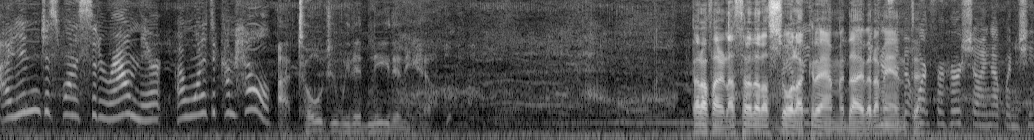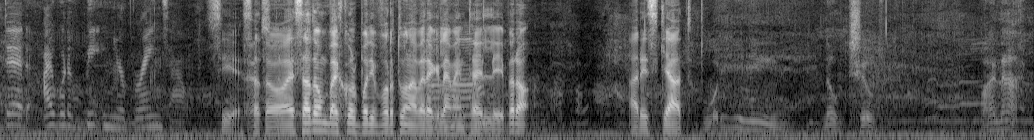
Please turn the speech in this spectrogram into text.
I didn't just want to sit around there. I wanted to come help. I told you we didn't need any help. Però fare la strada da sola, Clem, dai, veramente. Sì, è stato, è stato un bel colpo di fortuna avere Clementine lì, però ha rischiato. What do you mean, no children? Why not?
